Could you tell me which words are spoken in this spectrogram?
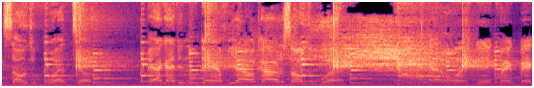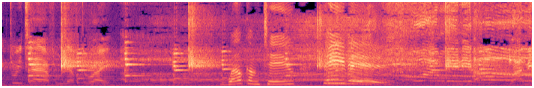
Soldier boy, tell Hey, I got this new dance for y'all called the Soldier Boy. You gotta punch, then crank back three times from left to right. Welcome to Peevish. Why me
